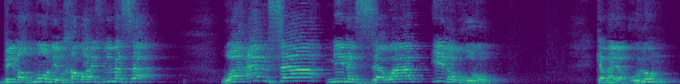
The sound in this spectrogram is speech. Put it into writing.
بمضمون الخبر في المساء وأمسى من الزوال إلى الغروب. كما يقولون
